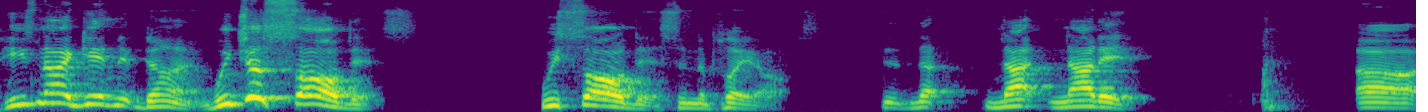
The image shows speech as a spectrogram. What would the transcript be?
he's not getting it done. We just saw this. We saw this in the playoffs. Not not, not it. Uh,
